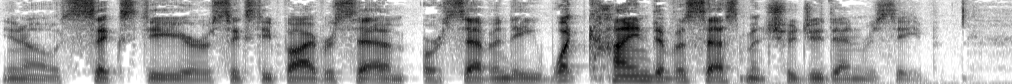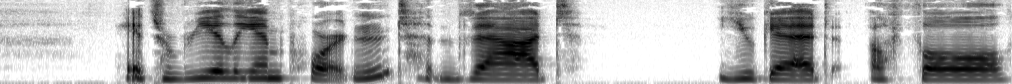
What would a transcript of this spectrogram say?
you know 60 or 65 or 7 or 70 what kind of assessment should you then receive? It's really important that you get a full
